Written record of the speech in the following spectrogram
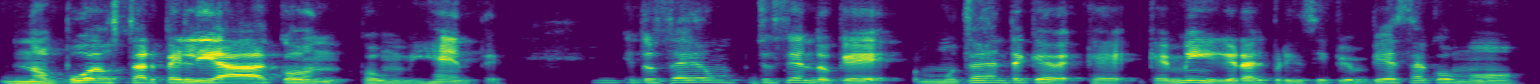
No puedo estar peleada con, con mi gente. Entonces yo siento que mucha gente que, que, que migra al principio empieza como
